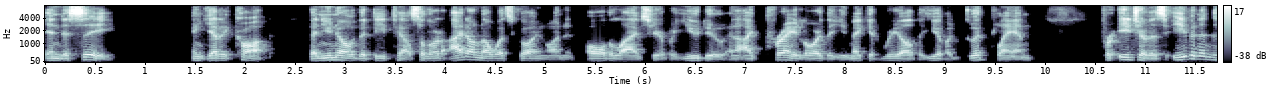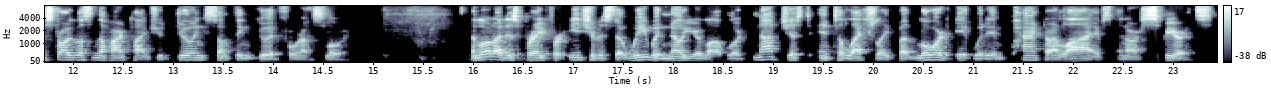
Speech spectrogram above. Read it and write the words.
in the sea and get it caught, then you know the details. So, Lord, I don't know what's going on in all the lives here, but you do. And I pray, Lord, that you make it real, that you have a good plan for each of us, even in the struggles and the hard times. You're doing something good for us, Lord. And Lord, I just pray for each of us that we would know your love, Lord, not just intellectually, but Lord, it would impact our lives and our spirits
